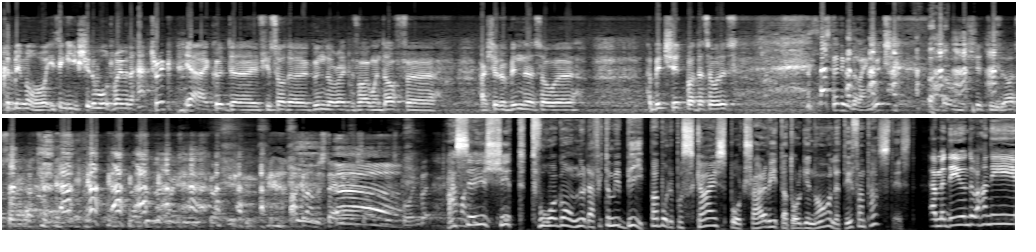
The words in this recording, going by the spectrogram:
Could be more. You think you should have walked away with a hat trick? Yeah, I could. Uh, if you saw the Gundo right before I went off, uh, I should have been there. So uh, a bit shit, but that's how it is. Steady with the language. shit is awesome. I can understand at this point, but Han säger shit två gånger, där fick de ju bipa både på Sky Sports, så här har vi hittat originalet, det är fantastiskt. Ja, men det är ju, under- han, är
